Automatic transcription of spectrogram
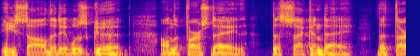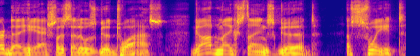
he saw that it was good on the first day, the second day, the third day, he actually said it was good twice. God makes things good, a sweet,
